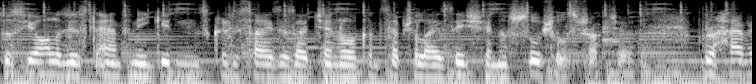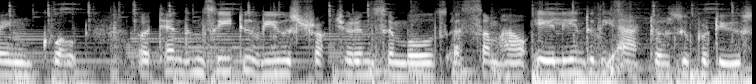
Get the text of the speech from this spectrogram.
Sociologist Anthony Giddens criticizes our general conceptualization of social structure for having, quote, a tendency to view structure and symbols as somehow alien to the actors who produce,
